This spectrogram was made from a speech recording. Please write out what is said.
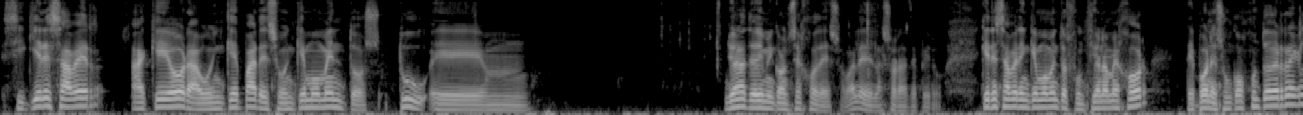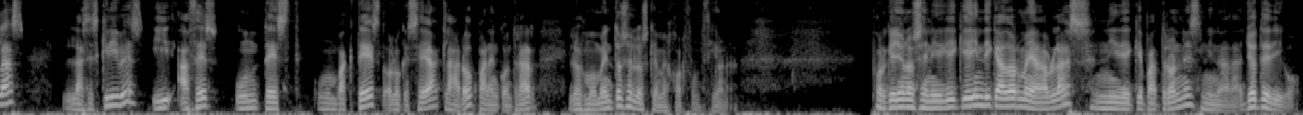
si quieres saber a qué hora o en qué pares o en qué momentos tú... Em, yo ahora te doy mi consejo de eso, ¿vale? De las horas de Perú. ¿Quieres saber en qué momentos funciona mejor? Te pones un conjunto de reglas, las escribes y haces un test, un backtest o lo que sea, claro, para encontrar los momentos en los que mejor funciona. Porque yo no sé ni de qué indicador me hablas, ni de qué patrones, ni nada. Yo te digo,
